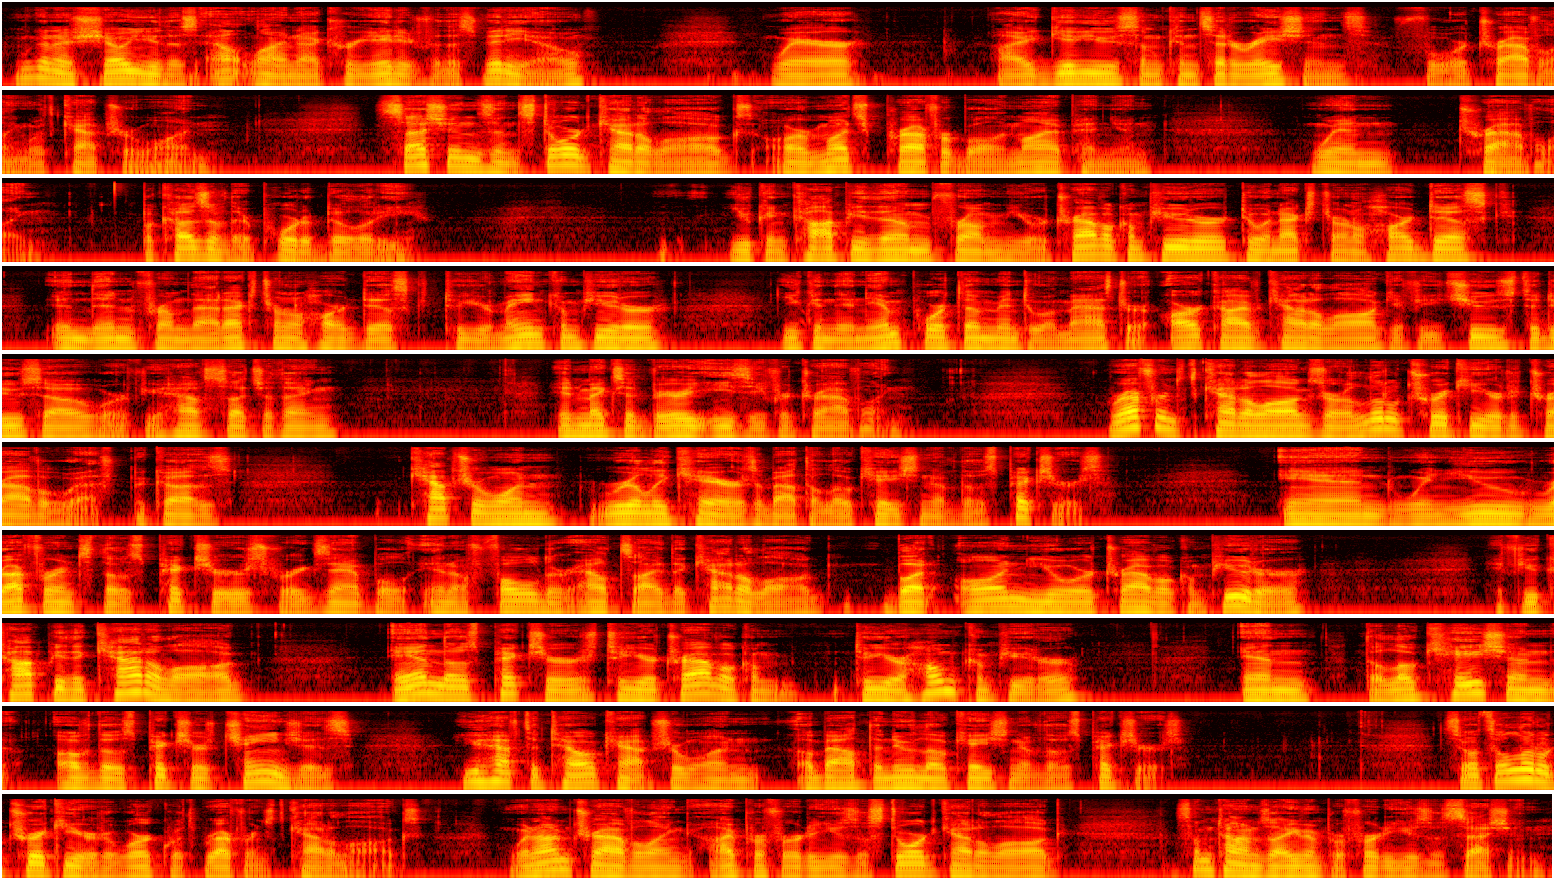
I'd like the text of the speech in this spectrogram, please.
I'm going to show you this outline I created for this video where I give you some considerations for traveling with Capture One. Sessions and stored catalogs are much preferable, in my opinion, when traveling because of their portability. You can copy them from your travel computer to an external hard disk, and then from that external hard disk to your main computer. You can then import them into a master archive catalog if you choose to do so, or if you have such a thing. It makes it very easy for traveling. Referenced catalogs are a little trickier to travel with because Capture One really cares about the location of those pictures. And when you reference those pictures, for example, in a folder outside the catalog, but on your travel computer, if you copy the catalog and those pictures to your travel to your home computer and the location of those pictures changes, you have to tell Capture One about the new location of those pictures. So it's a little trickier to work with referenced catalogs. When I'm traveling, I prefer to use a stored catalog. Sometimes I even prefer to use a session.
